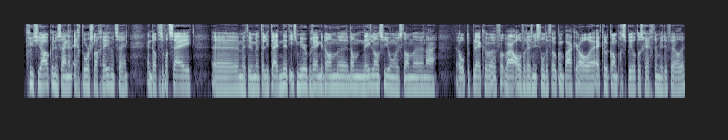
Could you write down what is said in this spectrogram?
cruciaal kunnen zijn en echt doorslaggevend zijn. En dat is wat zij met hun mentaliteit net iets meer brengen dan, dan Nederlandse jongens. Dan eh, op de plek wa- waar Alvarez nu stond, heeft ook een paar keer al Ekkelenkamp gespeeld als rechtermiddenvelder.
